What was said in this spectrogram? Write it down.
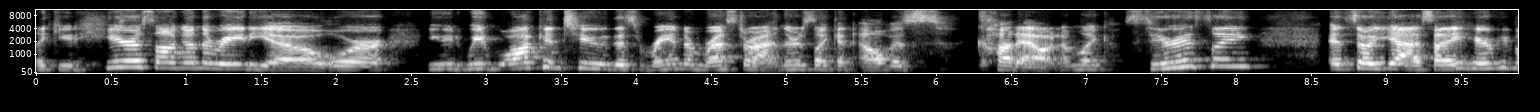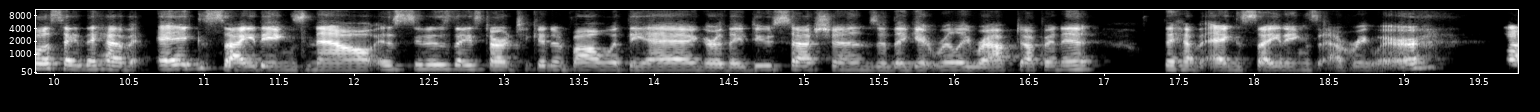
Like you'd hear a song on the radio, or you'd we'd walk into this random restaurant and there's like an Elvis cutout. I'm like, seriously? And so, yes, I hear people say they have egg sightings now. As soon as they start to get involved with the egg or they do sessions or they get really wrapped up in it, they have egg sightings everywhere. Yeah,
